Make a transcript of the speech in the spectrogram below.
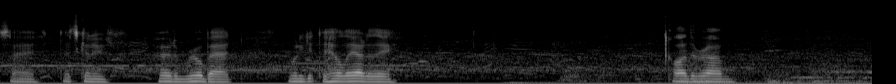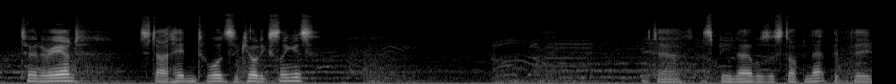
So that's going to hurt them real bad. I want to get the hell out of there. Either um, turn around, start heading towards the Celtic slingers. Uh, the spear nobles are stopping that, but they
